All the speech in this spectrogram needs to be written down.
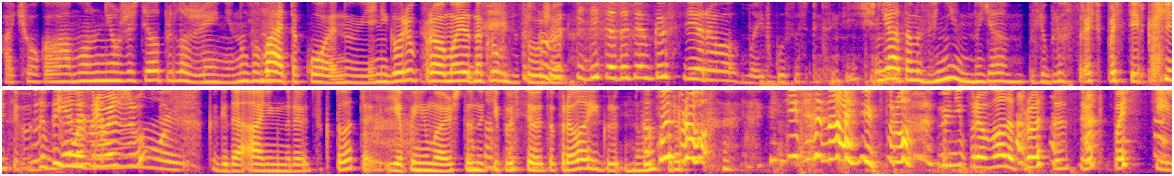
а чё, а он мне уже сделал предложение. Ну, бывает такое. Ну, я не говорю про мою однокрупницу уже. Что за 50 оттенков серого? Мои вкусы специфичные. Я там, извини, но я люблю срать в постель, как я тебе постоянно привожу. Когда Ане нравится кто-то, я понимаю, что, ну, типа, все это провал, и говорю, ну, Какой провал? Иди ты нафиг просто. Ну, не провал, а просто срет в постель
